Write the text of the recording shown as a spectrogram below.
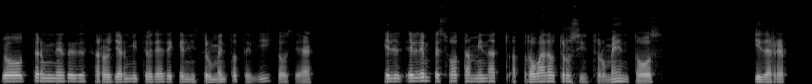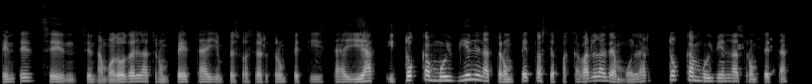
yo terminé de desarrollar mi teoría de que el instrumento te elige, o sea, él, él empezó también a probar otros instrumentos y de repente se, enamoró de la trompeta y empezó a ser trompetista y, toca muy bien la trompeta, o sea, para acabarla de amolar, toca muy bien la trompeta.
